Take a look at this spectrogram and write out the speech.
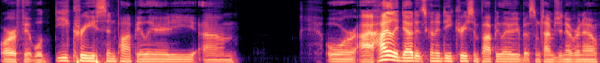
or if it will decrease in popularity. Um, or I highly doubt it's going to decrease in popularity, but sometimes you never know.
